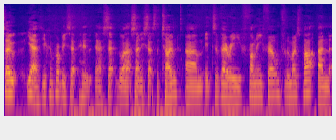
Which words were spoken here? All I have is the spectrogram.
So yeah, you can probably set uh, set. Well, that certainly sets the tone. Um, it's a very funny film for the most part, and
